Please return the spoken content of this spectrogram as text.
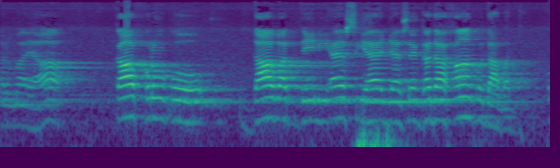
فرمایا، کافروں کو دعوت دینی ایسی ہے جیسے گدا خان کو دعوت۔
